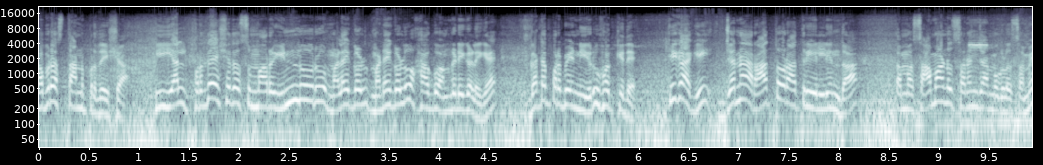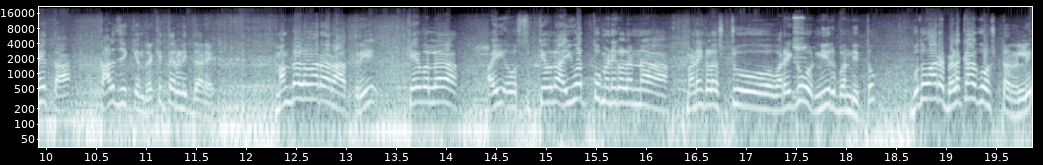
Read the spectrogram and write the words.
ಖಬ್ರಸ್ತಾನ್ ಪ್ರದೇಶ. ಈ ಎಲ್ ಪ್ರದೇಶದ ಸುಮಾರು ಇನ್ನೂರು ಮಳೆಗಳು, ಮನೆಗಳು ಹಾಗೂ ಅಂಗಡಿಗಳಿಗೆ ಘಟಪ್ರಭೆ ನೀರು ಹೊಕ್ಕಿದೆ. ಹೀಗಾಗಿ ಜನ ರಾತ್ರೋರಾತ್ರಿ ಇಲ್ಲಿಂದ ತಮ್ಮ ಸಾಮಾನು ಸರಂಜಾಮುಗಳು ಸಮೇತ ಕಾಳಜಿ ಕೇಂದ್ರಕ್ಕೆ ತೆರಳಿದ್ದಾರೆ. ಮಂಗಳವಾರ ರಾತ್ರಿ ಕೇವಲ ಐ, ಕೇವಲ ಐವತ್ತು ಮನೆಗಳನ್ನು, ಮನೆಗಳಷ್ಟುವರೆಗೂ ನೀರು ಬಂದಿತ್ತು. ಬುಧವಾರ ಬೆಳಕಾಗುವಷ್ಟರಲ್ಲಿ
